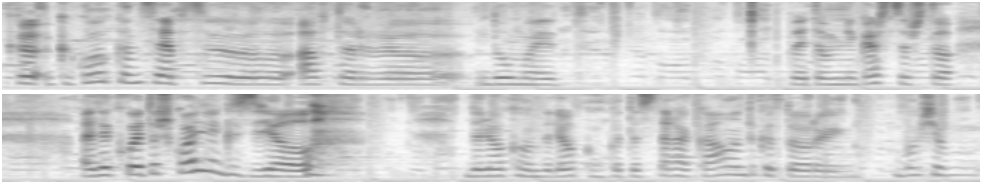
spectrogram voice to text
Какую концепцию автор э, думает? Поэтому мне кажется, что это какой-то школьник сделал. В далеком-далеком какой-то старый аккаунт, который... В общем,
